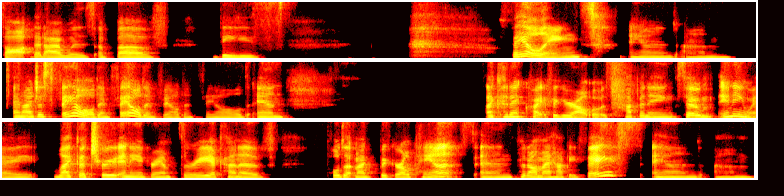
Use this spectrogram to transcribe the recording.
thought that I was above these failings. And um, and I just failed and failed and failed and failed. And I couldn't quite figure out what was happening. So, anyway, like a true Enneagram 3, I kind of pulled up my big girl pants and put on my happy face and um,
